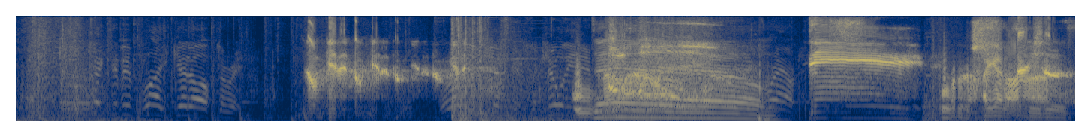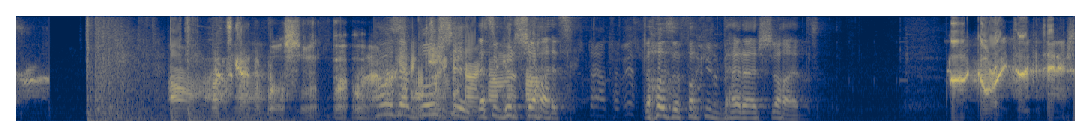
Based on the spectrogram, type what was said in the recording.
Objective in play. Get after it. Don't get it, don't get it, don't get it, don't get on it. the area. Damn! Round. Damn! I gotta see this. Oh my That's kind of bullshit, but whatever. How is that bullshit? That's a good shot. Down to this. That was a fucking badass shot. Uh, go right to the containers.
